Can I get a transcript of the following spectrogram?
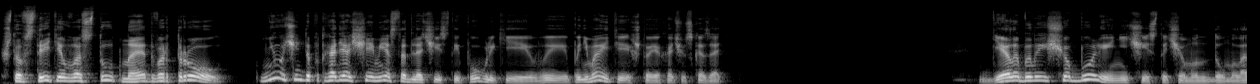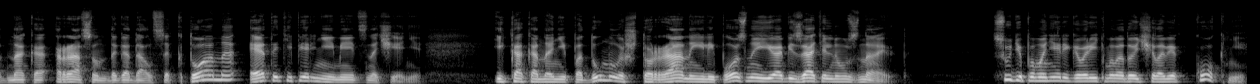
что встретил вас тут, на Эдвард Роуд. Не очень-то подходящее место для чистой публики, вы понимаете, что я хочу сказать? Дело было еще более нечисто, чем он думал, однако раз он догадался, кто она, это теперь не имеет значения. И как она не подумала, что рано или поздно ее обязательно узнают. Судя по манере говорить молодой человек Кокни,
